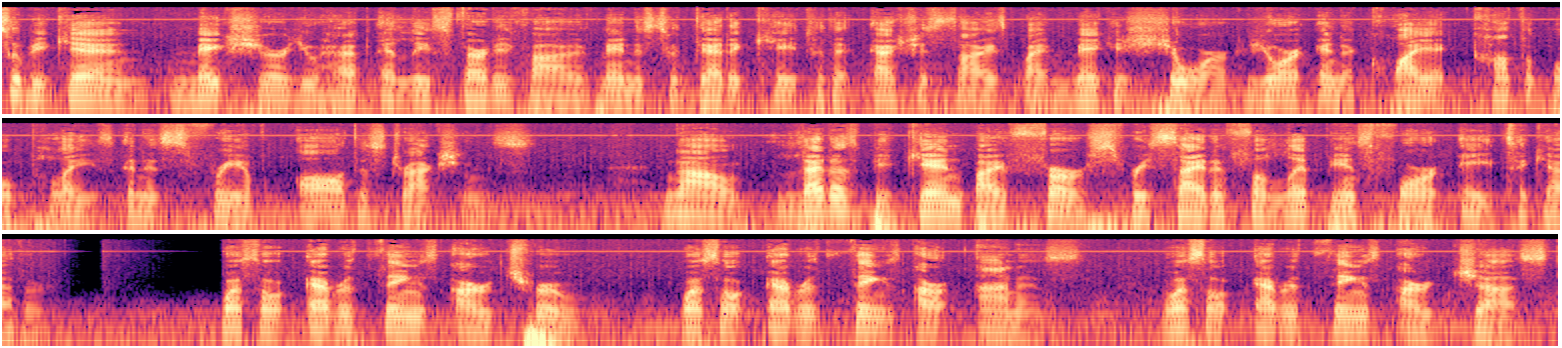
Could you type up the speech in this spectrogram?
To begin, make sure you have at least 35 minutes to dedicate to the exercise by making sure you're in a quiet, comfortable place and is free of all distractions. Now, let us begin by first reciting Philippians 4 8 together. Whatsoever things are true, whatsoever things are honest, whatsoever things are just,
